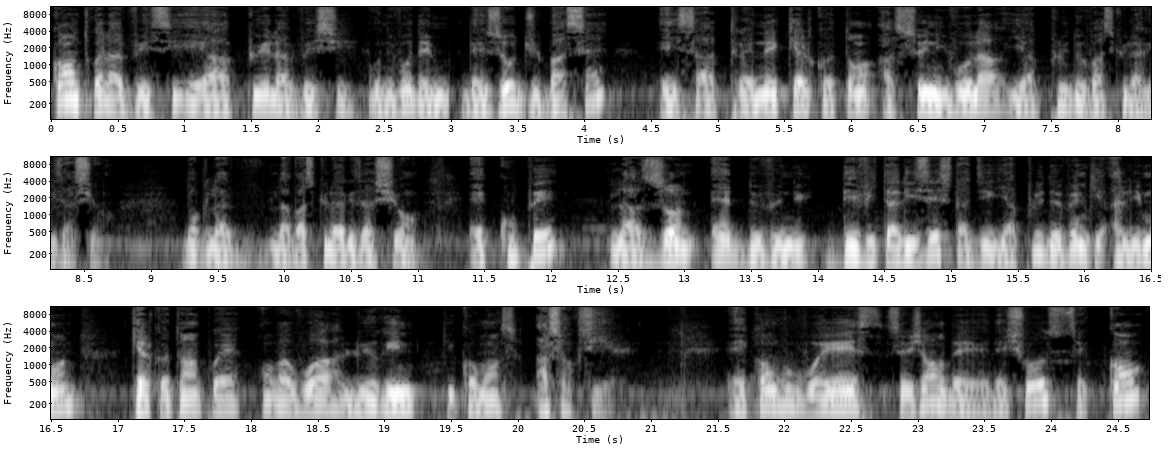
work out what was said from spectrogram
contre la vessie et a appuyé la vessie au niveau des, os du bassin et ça a traîné quelque temps. À ce niveau-là, il n'y a plus de vascularisation. Donc la, la, vascularisation est coupée, la zone est devenue dévitalisée, c'est-à-dire il n'y a plus de veines qui alimentent. Quelque temps après, on va voir l'urine qui commence à sortir. Et quand vous voyez ce genre de choses, c'est quand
